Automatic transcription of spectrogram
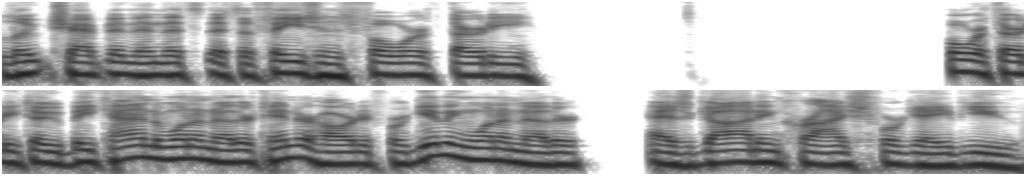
Luke chapter, then that's that's Ephesians 4 30, 432. Be kind to one another, tenderhearted, forgiving one another as God in Christ forgave you.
